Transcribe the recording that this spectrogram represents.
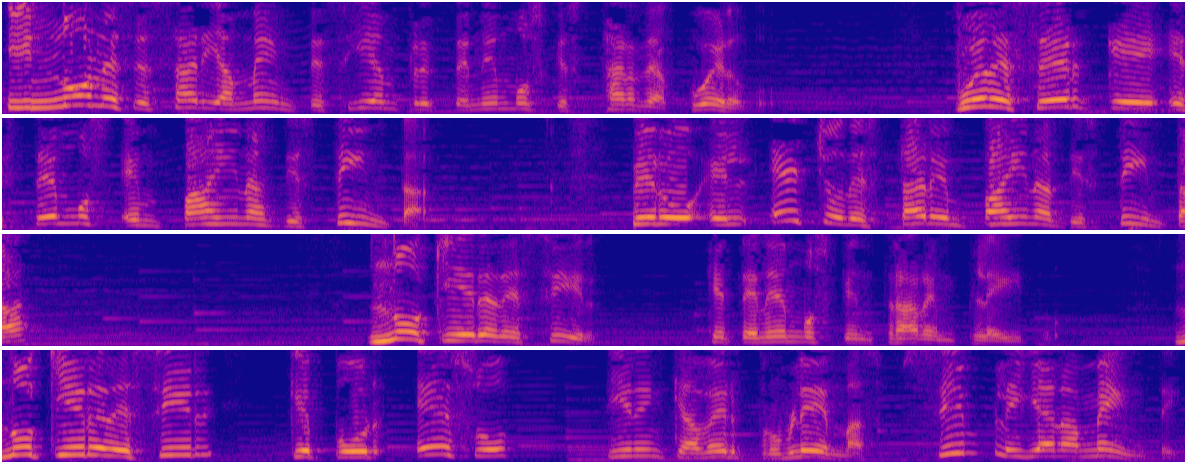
Y no necesariamente siempre tenemos que estar de acuerdo. Puede ser que estemos en páginas distintas, pero el hecho de estar en páginas distintas no quiere decir que tenemos que entrar en pleito. No quiere decir que por eso tienen que haber problemas. Simple y llanamente,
